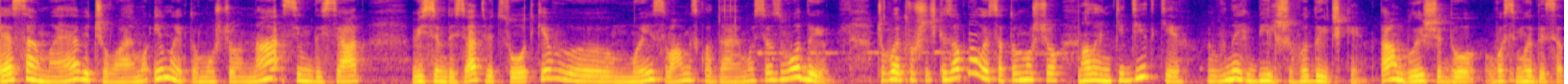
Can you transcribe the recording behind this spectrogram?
Те саме відчуваємо і ми, тому що на 70-80% е, ми з вами складаємося з води. Чого я трошечки запнулася, тому що маленькі дітки, в них більше водички, там ближче до 80.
